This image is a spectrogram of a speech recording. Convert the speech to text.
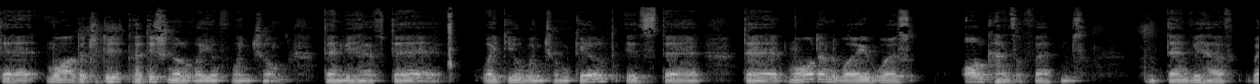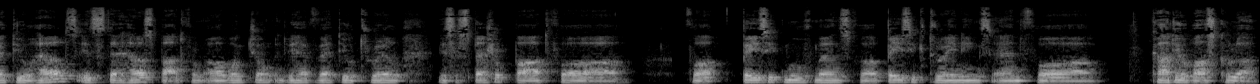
the more the tradi- traditional way of Wing Chun. Then we have the Waidio Wing Chun Guild. It's the the modern way with all kinds of weapons. And then we have Waidio Health. It's the health part from our Wing Chun, and we have Waidio Drill. It's a special part for for basic movements, for basic trainings, and for cardiovascular.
